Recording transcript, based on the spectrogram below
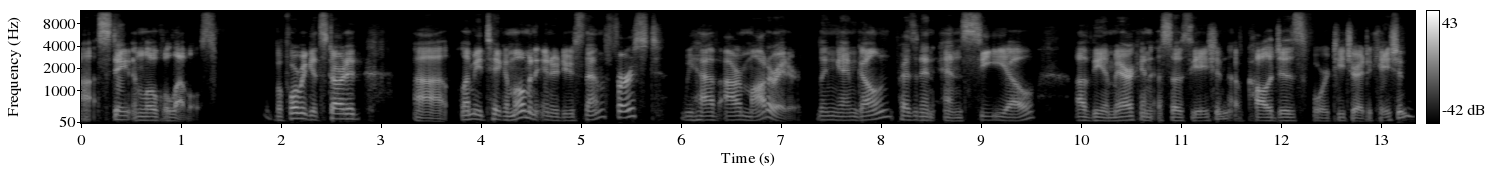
uh, state, and local levels. Before we get started, uh, let me take a moment to introduce them. First, we have our moderator, Lynn Gangone, President and CEO of the American Association of Colleges for Teacher Education.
